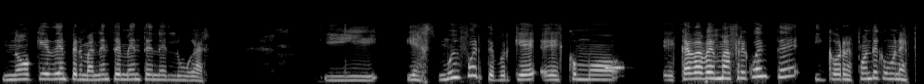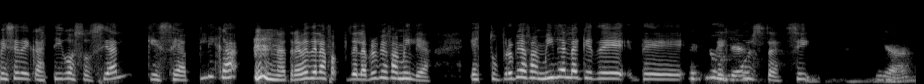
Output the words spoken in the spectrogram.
no queden permanentemente en el lugar. Y, es muy fuerte porque es como eh, cada vez más frecuente y corresponde como una especie de castigo social que se aplica a través de la, de la propia familia. Es tu propia familia la que te, te, expulsa, sí. Ya.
